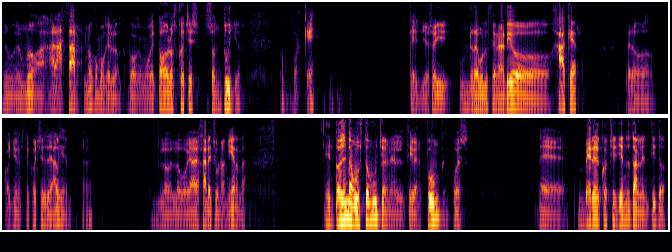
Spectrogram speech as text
Al azar, ¿no? Como que, lo- como que todos los coches son tuyos. Como, ¿por qué? Que yo soy un revolucionario hacker, pero, coño, este coche es de alguien, ¿sabes? Lo, lo voy a dejar hecho una mierda. Entonces me gustó mucho en el Cyberpunk, pues, eh, ver el coche yendo tan lentito,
